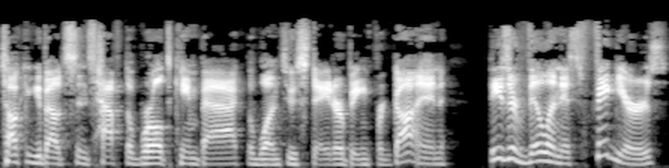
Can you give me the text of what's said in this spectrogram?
talking about since half the world came back, the ones who stayed are being forgotten. These are villainous figures,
